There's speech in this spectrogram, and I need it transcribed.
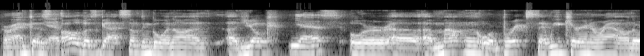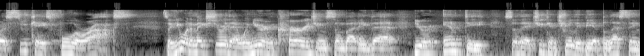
Correct. because yes. all of us got something going on, a yoke yes. or uh, a mountain or bricks that we carrying around or a suitcase full of rocks. So you want to make sure that when you're encouraging somebody that you're empty so that you can truly be a blessing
